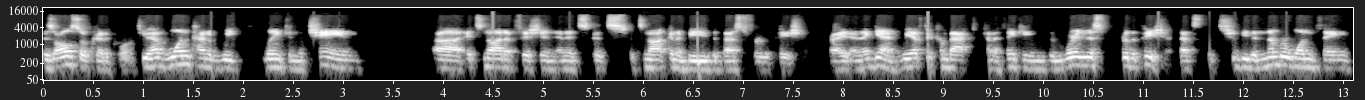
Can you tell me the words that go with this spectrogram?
is also critical. If you have one kind of weak link in the chain, uh, it's not efficient, and it's it's it's not going to be the best for the patient, right? And again, we have to come back to kind of thinking we're in this for the patient. That's that should be the number one thing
